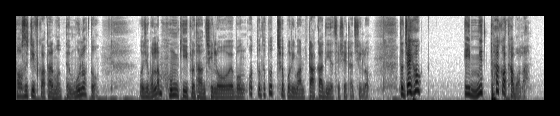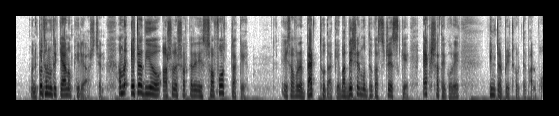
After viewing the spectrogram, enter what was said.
পজিটিভ কথার মধ্যে মূলত ওই যে বললাম, হুমকি প্রধান ছিল এবং অত্যন্ত তুচ্ছ পরিমাণ টাকা দিয়েছে সেটা ছিল। তো যাই হোক, এই মিথ্যা কথা বলা মানে প্রধানমন্ত্রী কেন ফিরে আসছেন? আমরা এটা দিয়েও আসলে সরকারের এই সফরটাকে, এই সফরের ব্যর্থতাকে বা দেশের মধ্যকার স্ট্রেসকে একসাথে করে ইন্টারপ্রেট করতে পারব।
